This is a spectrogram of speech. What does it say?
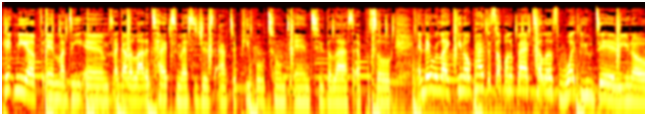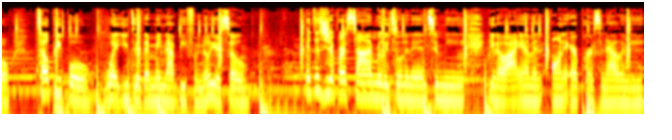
hit me up in my DMs. I got a lot of text messages after people tuned into the last episode. And they were like, you know, pat yourself on the back. Tell us what you did, you know, tell people what you did that may not be familiar. So, if this is your first time really tuning in to me, you know, I am an on air personality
